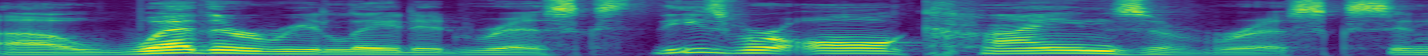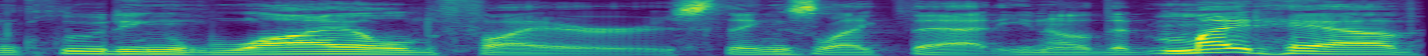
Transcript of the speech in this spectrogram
uh, weather related risks. These were all kinds of risks, including wildfires, things like that, you know, that might have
